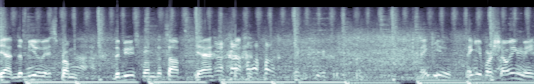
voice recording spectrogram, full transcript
Yeah, the view is from the view is from the top. Yeah. Thank you. Thank you. Thank you for showing me.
